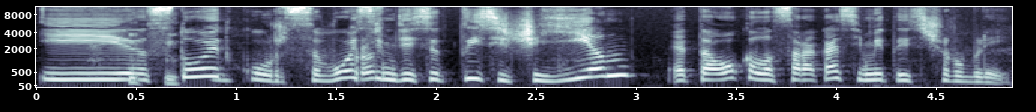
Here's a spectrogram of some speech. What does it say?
и стоит курс 80 тысяч йен, это около 47 тысяч рублей.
